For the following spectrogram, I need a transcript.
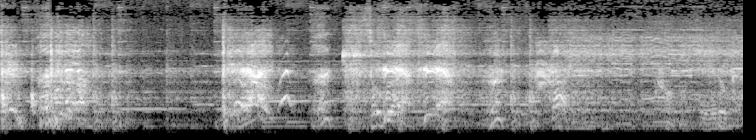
この程度か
